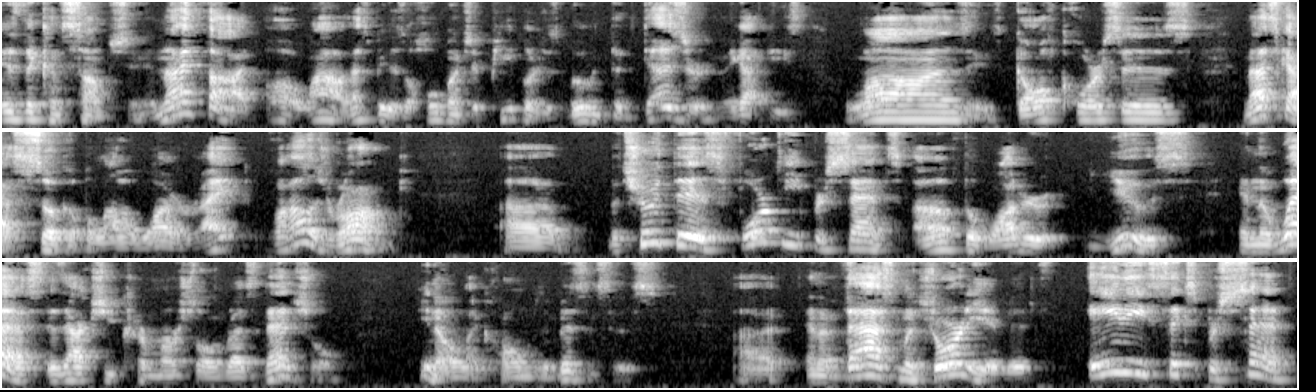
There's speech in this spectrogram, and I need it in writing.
is the consumption. And I thought, oh wow, that's because a whole bunch of people are just moving to the desert, and they got these lawns, and these golf courses. And that's got to soak up a lot of water, right? Well, I was wrong. Uh, the truth is, 40% of the water use in the West is actually commercial and residential, you know, like homes and businesses. Uh, and a vast majority of it, 86%,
